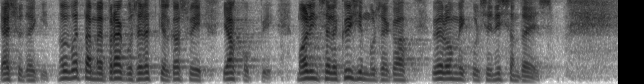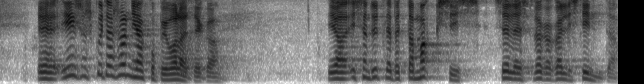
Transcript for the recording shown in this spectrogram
ja asju tegid. no võtame praegusel hetkel kas või Jakobi. ma olin selle küsimusega ühel hommikul siin issanda ees. Eh, Jeesus, kuidas on Jakobi valedega? ja issand ütleb, et ta maksis selle eest väga kallist hinda.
